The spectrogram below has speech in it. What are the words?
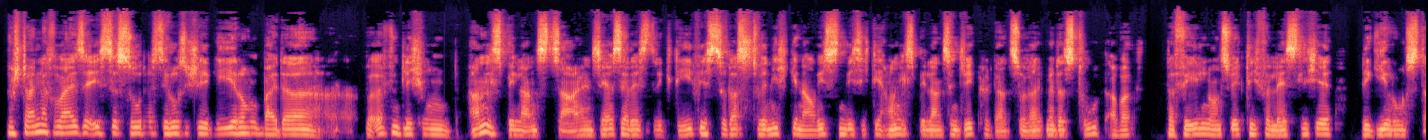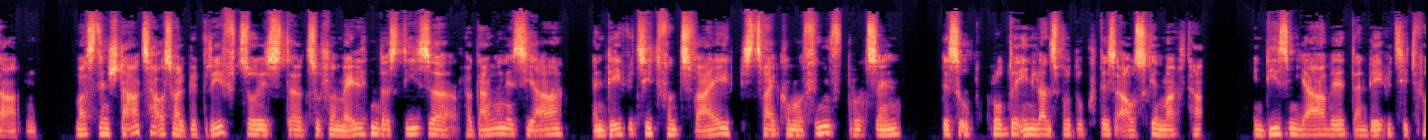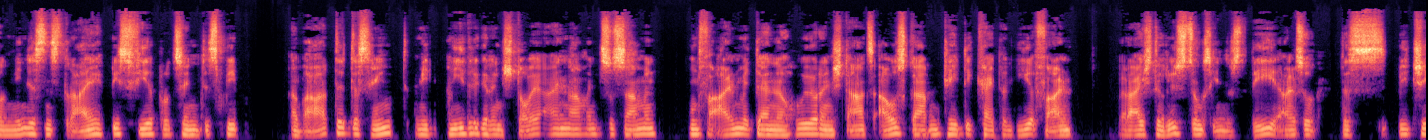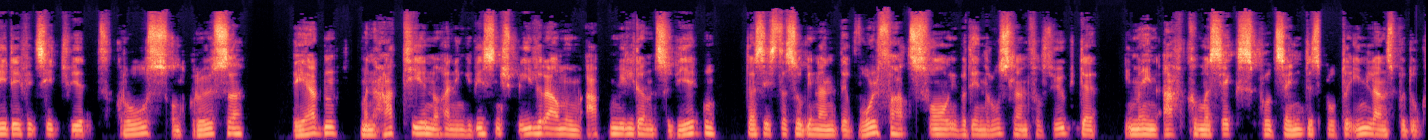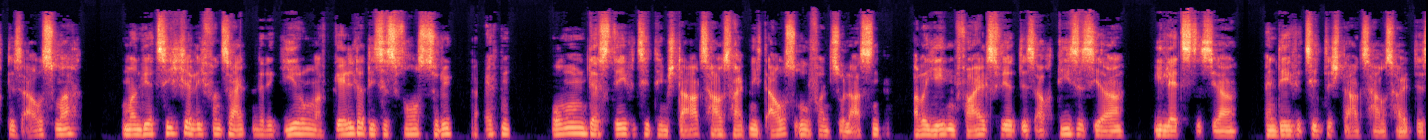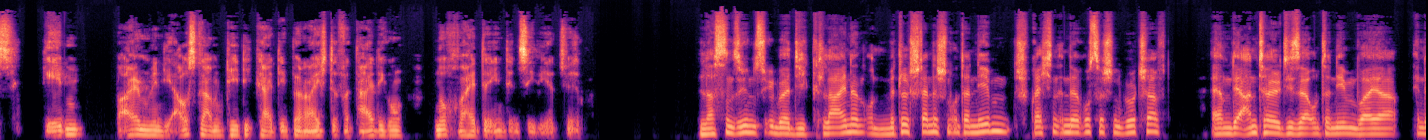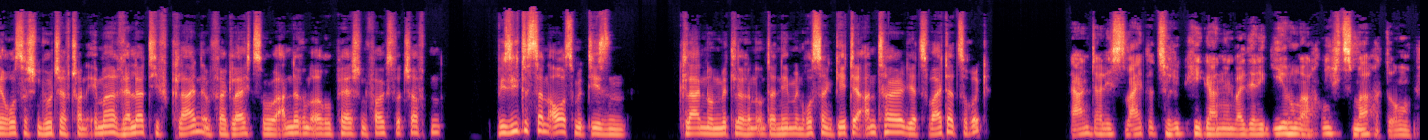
Verständlicherweise ist es so, dass die russische Regierung bei der Veröffentlichung Handelsbilanzzahlen sehr, sehr restriktiv ist, sodass wir nicht genau wissen, wie sich die Handelsbilanz entwickelt hat, so leid mir das tut. Aber da fehlen uns wirklich verlässliche Regierungsdaten. Was den Staatshaushalt betrifft, so ist äh, zu vermelden, dass dieser vergangenes Jahr ein Defizit von zwei bis 2,5 Prozent des Bruttoinlandsproduktes ausgemacht hat. In diesem Jahr wird ein Defizit von mindestens drei bis vier Prozent des BIP erwartet. Das hängt mit niedrigeren Steuereinnahmen zusammen und vor allem mit einer höheren Staatsausgabentätigkeit und hier vor allem im Bereich der Rüstungsindustrie. Also das Budgetdefizit wird groß und größer werden. Man hat hier noch einen gewissen Spielraum, um abmildern zu wirken. Das ist der sogenannte Wohlfahrtsfonds, über den Russland verfügt, der immerhin 8,6 Prozent des Bruttoinlandsproduktes ausmacht. Und man wird sicherlich von Seiten der Regierung auf Gelder dieses Fonds zurückgreifen, um das Defizit im Staatshaushalt nicht ausufern zu lassen. Aber jedenfalls wird es auch dieses Jahr wie letztes Jahr ein Defizit des Staatshaushaltes geben, vor allem wenn die Ausgabentätigkeit im Bereich der Verteidigung noch weiter intensiviert wird. Lassen Sie uns über die kleinen und mittelständischen Unternehmen sprechen in der russischen Wirtschaft. Ähm, der Anteil dieser Unternehmen war ja in der russischen Wirtschaft schon immer relativ klein im Vergleich zu anderen europäischen Volkswirtschaften. Wie sieht es dann aus mit diesen kleinen und mittleren Unternehmen in Russland? Geht der Anteil jetzt weiter zurück? Der Anteil ist weiter zurückgegangen, weil die Regierung auch nichts macht, um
